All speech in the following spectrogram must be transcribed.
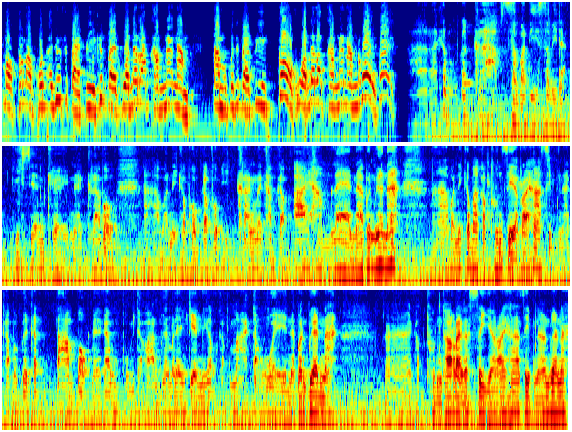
เหมาะสำหรับคนอายุ 18 ปีขึ้นไปควรได้รับคำแนะนำต่ำกว่า 18 ปีก็ควรได้รับคำแนะนำนะเว้ยเฮ้ยเอาละครับผมก็กราบสวัสดีสวีดัอีกเช่นเคยนะครับผมอ่าวันนี้ก็พบกับผมอีกครั้งนะครับกับไอหำแลนนะเพื่อนๆนะอ่าวันนี้ก็มากับทุน 450 นะครับเพื่อนๆก็ตามปกนะครับผมผมจะพาเพื่อนมาเล่นเกมนี้ครับกับมาจองเวนะเพื่อนๆนะอ่ากับทุนเท่าไหร่นะ450 นะเพื่อนๆนะ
